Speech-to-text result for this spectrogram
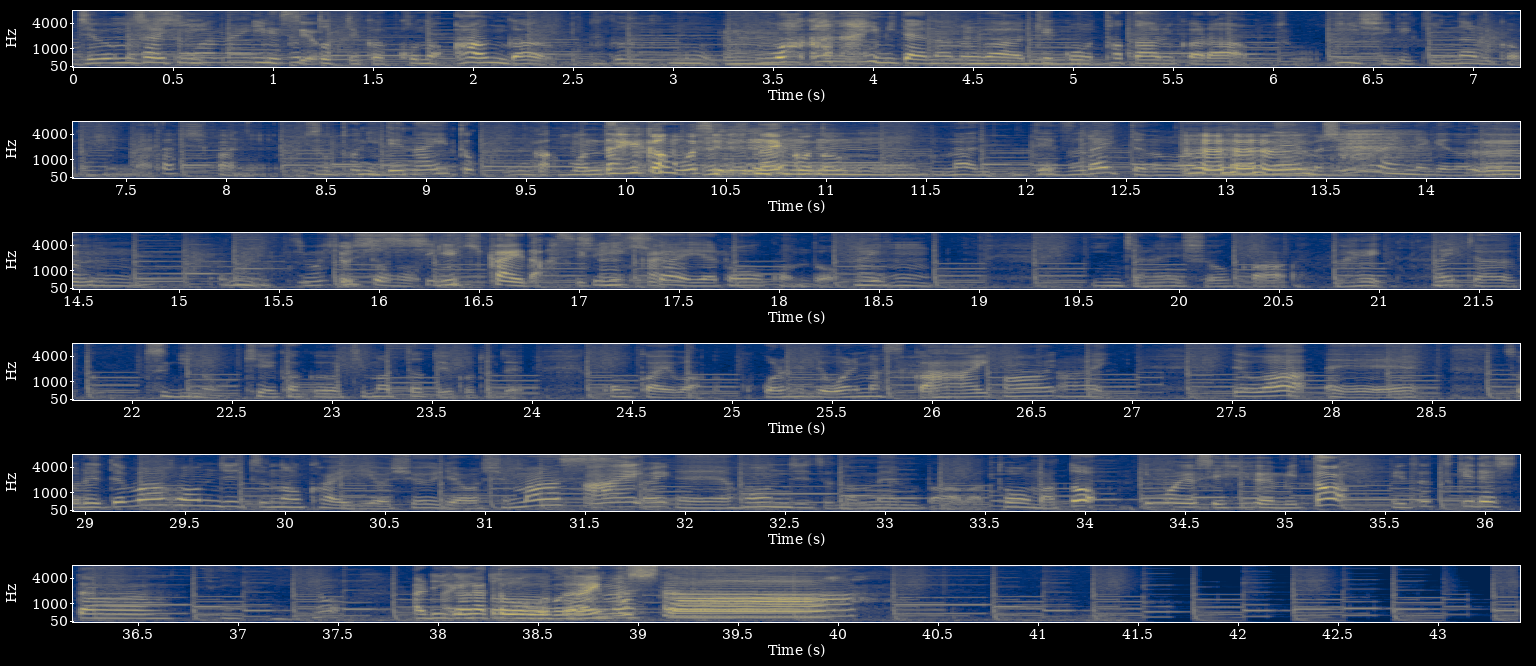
自分も最近インプットっていうかこの案ががもう湧かないみたいなのがうん結構多々あるからいい刺激になるかもしれない。確かに。外に出ないとこが問題かもしれない この、うん。まあ出づらいってのはまあねもしれないんだけどね。うん。しまし刺激会だ。刺激会。やろう今度。はい。いいんじゃないでしょうか。はい。はい。じゃあ次の計画が決まったということで今回はここら辺で終わりますか。はいはいはい。では、えー、それでは本日の会議を終了します。はいえー本日のメンバーはトーマと芋吉ひふみと水月でしたありありががとうございまし。た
